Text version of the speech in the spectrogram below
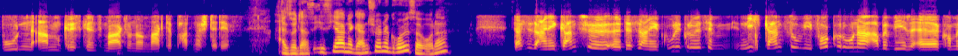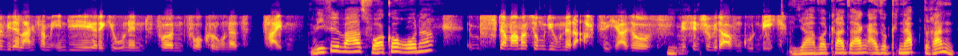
Buden am Christkindlesmarkt und am Markt der Partnerstädte. Also das ist ja eine ganz schöne Größe, oder? Das ist eine ganz, äh, das ist eine gute Größe, nicht ganz so wie vor Corona, aber wir äh, kommen wieder langsam in die Regionen von vor Corona-Zeiten. Wie viel war es vor Corona? Da waren wir so um die 180, also hm. wir sind schon wieder auf einem guten Weg. Ja, wollte gerade sagen, also knapp dran.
